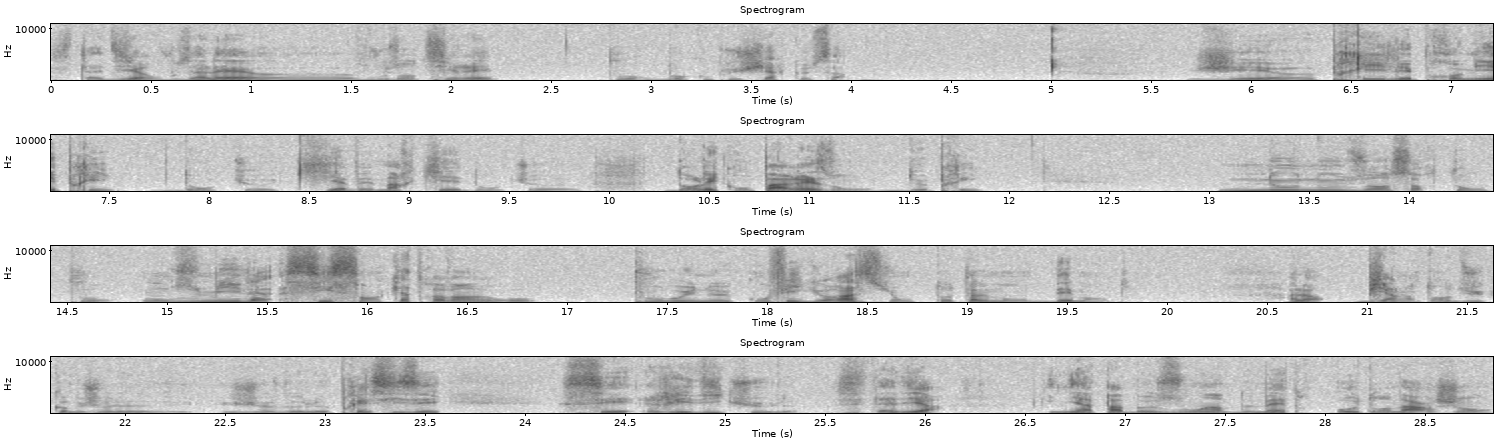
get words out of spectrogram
C'est-à-dire, vous allez euh, vous en tirer pour beaucoup plus cher que ça. J'ai euh, pris les premiers prix, donc qui avaient marqué donc dans les comparaisons de prix. Nous nous en sortons pour 11 680 euros pour une configuration totalement démente. Alors, bien entendu, comme je, veux le préciser, c'est ridicule. C'est-à-dire, il n'y a pas besoin de mettre autant d'argent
